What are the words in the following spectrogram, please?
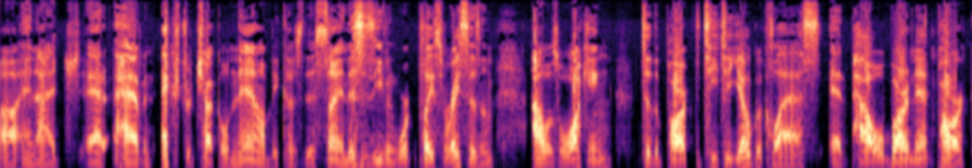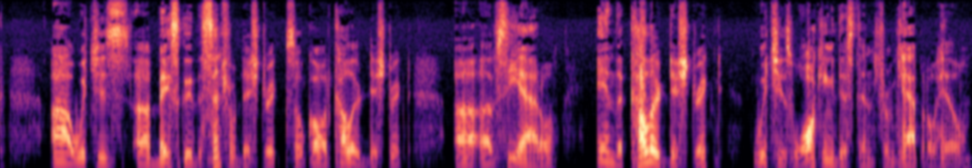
Uh, and I have an extra chuckle now because this sign, this is even workplace racism. I was walking to the park to teach a yoga class at Powell Barnett Park, uh, which is uh, basically the central district, so called colored district uh, of Seattle. And the colored district, which is walking distance from Capitol Hill,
